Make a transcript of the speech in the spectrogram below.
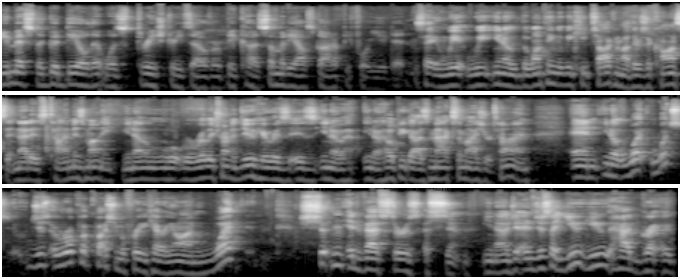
you missed a good deal that was three streets over because somebody else got it before you did. say and we we you know the one thing that we keep talking about there's a constant and that is time is money. You know what we're really trying to do here is is you know you know help you guys maximize your time. And you know what what's just a real quick question before you carry on. What shouldn't investors assume you know? And just like you you had great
